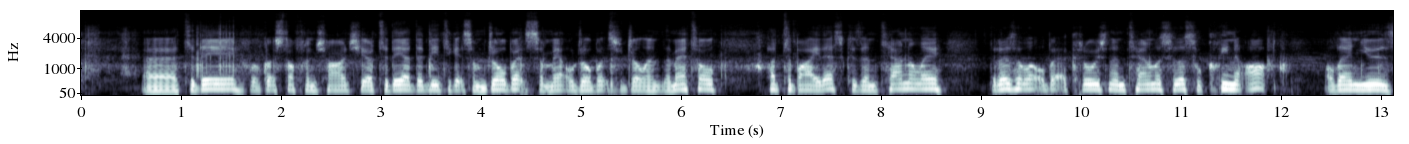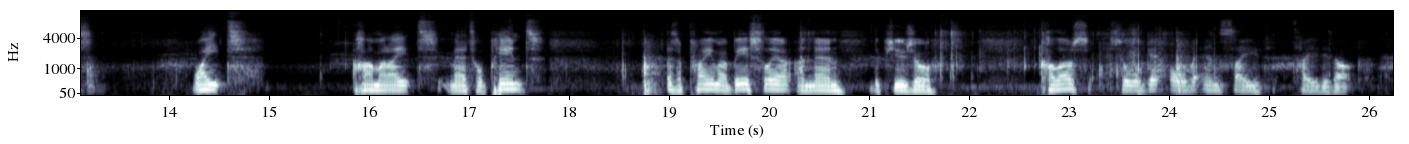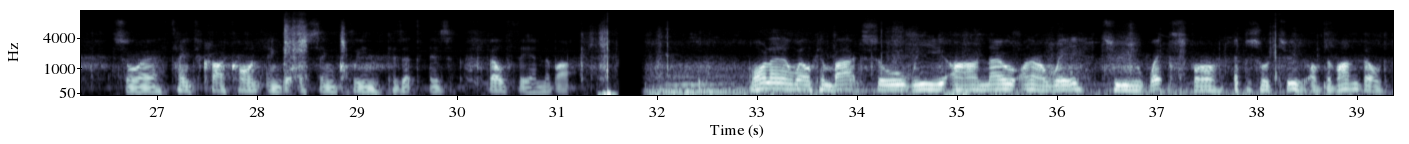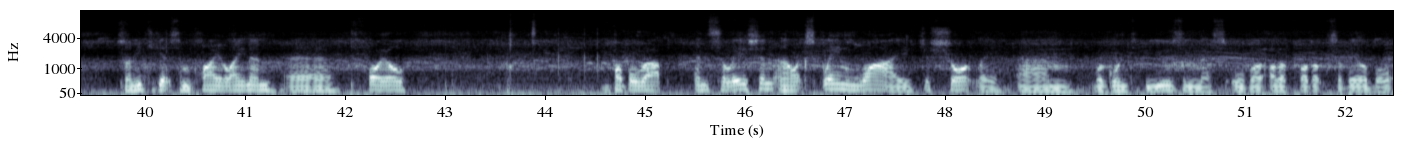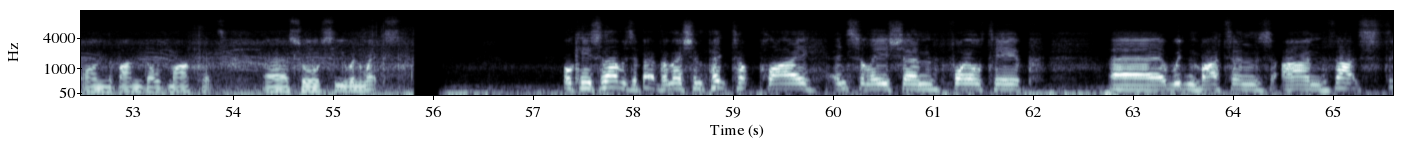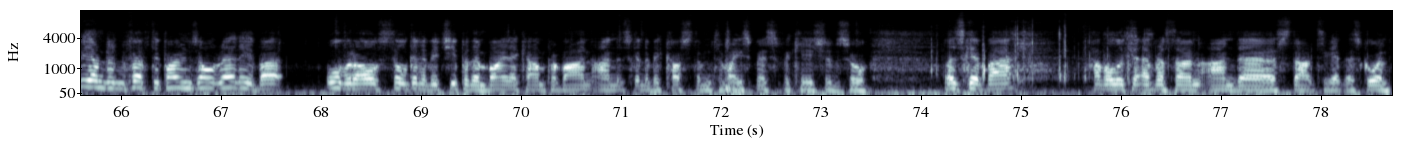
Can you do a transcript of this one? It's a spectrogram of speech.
Uh, today we've got stuff in charge here. Today I did need to get some drill bits, some metal drill bits for drilling the metal. Had to buy this because internally there is a little bit of corrosion internally so this will clean it up. I'll then use white Hammerite metal paint as a primer base layer and then the Peugeot colours. So we'll get all the inside tidied up. So uh, time to crack on and get this thing clean because it is filthy in the back. Morning and welcome back. So we are now on our way to Wickes for episode 2 of the van build. So I need to get some ply lining, uh, foil, bubble wrap insulation and I'll explain why just shortly. Um, we're going to be using this over other products available on the van build market. Uh, so see you in Wickes okay so that was a bit of a mission. Picked up ply insulation foil tape uh, wooden battens and that's 350 pounds already but overall still going to be cheaper than buying a camper van and it's going to be custom to my specification. So let's get back have a look at everything and uh, start to get this going.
